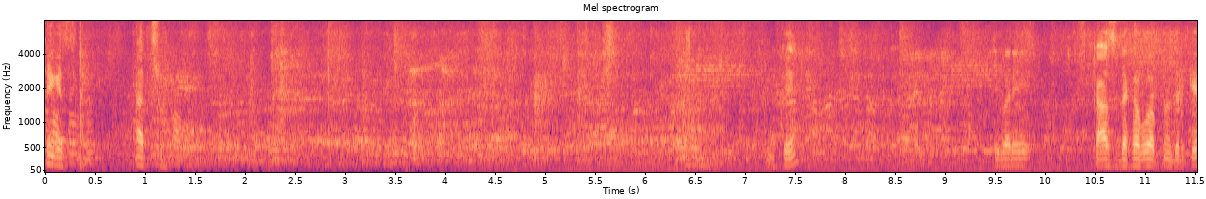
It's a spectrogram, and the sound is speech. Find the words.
ঠিক আছে। আচ্ছা। ওকে। এবারে কাজ দেখাবো আপনাদেরকে।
